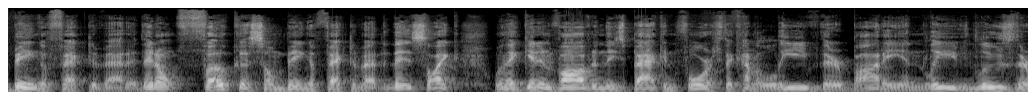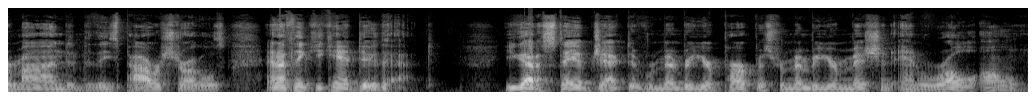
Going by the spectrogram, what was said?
being effective at it. They don't focus on being effective at it. It's like when they get involved in these back and forth, they kind of leave their body and leave lose their mind into these power struggles. And I think you can't do that. You got to stay objective, remember your purpose, remember your mission, and roll on.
